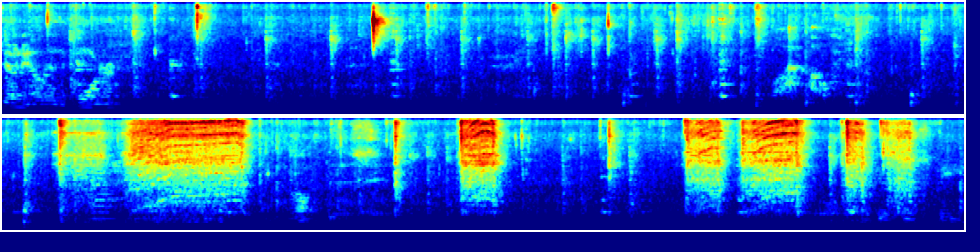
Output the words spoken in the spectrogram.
toenail in the corner. wow. Wrong with this. Won't let me go full speed.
